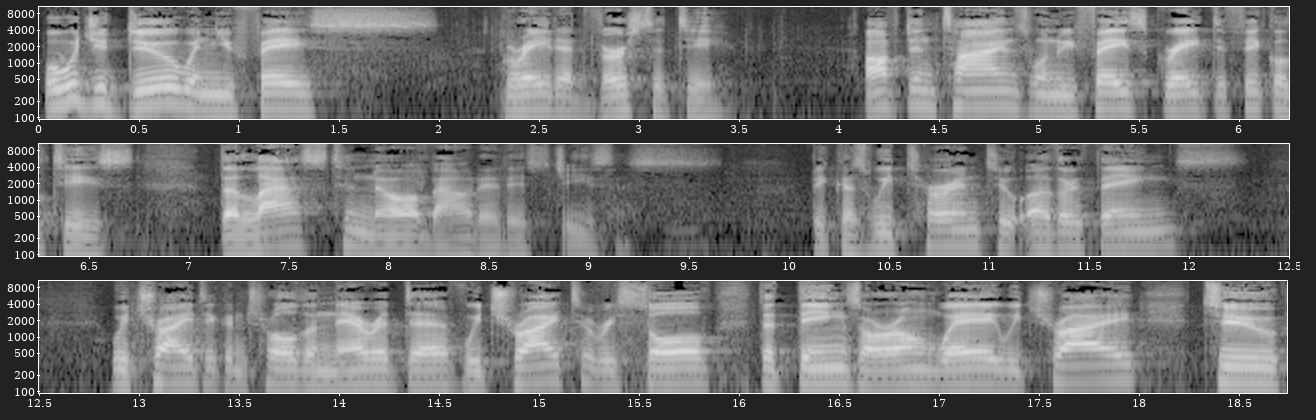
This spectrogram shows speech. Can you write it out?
What would you do when you face great adversity? Oftentimes, when we face great difficulties, the last to know about it is Jesus. Because we turn to other things. We try to control the narrative. We try to resolve the things our own way. We try to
